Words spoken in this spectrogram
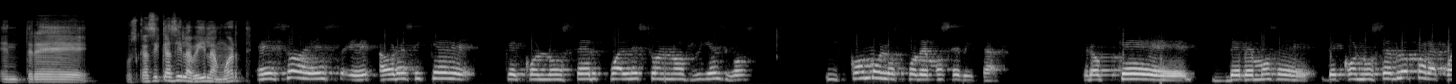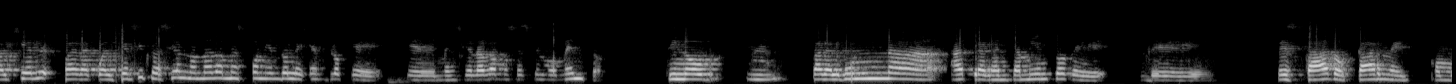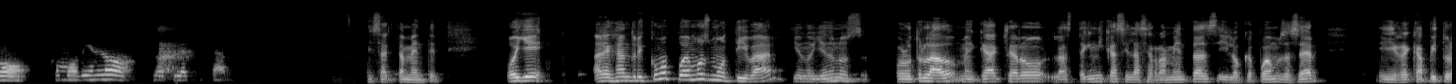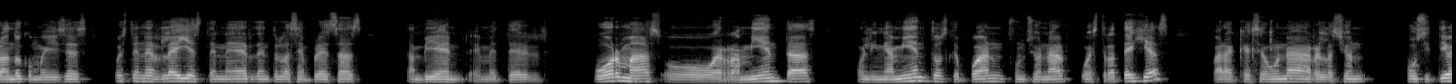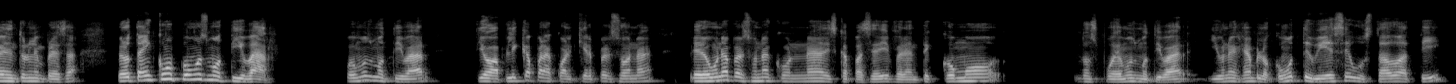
entre, pues casi, casi la vida y la muerte. Eso es, eh, ahora sí que que conocer cuáles son los riesgos y cómo los podemos evitar. Creo que debemos de, conocerlo para cualquier, para cualquier situación, no nada más poniendo el ejemplo que, mencionábamos hace un momento, sino mm, para algún atragantamiento de, de, pescado, carne, como, como bien lo, lo platicamos. Exactamente. Oye, Alejandro, ¿y cómo podemos motivar? Yéndonos por otro lado, me queda claro las técnicas y las herramientas y lo que podemos hacer. Y recapitulando, como dices, pues tener leyes, tener dentro de las empresas también eh, meter formas o herramientas o lineamientos que puedan funcionar o estrategias para que sea una relación positiva dentro de la empresa, pero también cómo podemos motivar. Podemos motivar, tío, aplica para cualquier persona, pero una persona con una discapacidad diferente, ¿cómo los podemos motivar? Y un ejemplo, ¿cómo te hubiese gustado a ti,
